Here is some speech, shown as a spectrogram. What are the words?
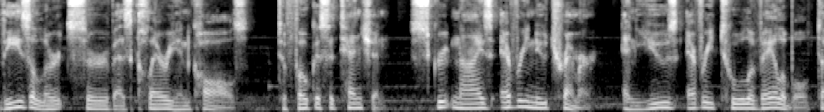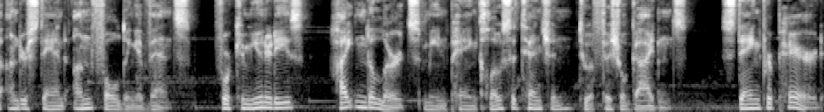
these alerts serve as clarion calls to focus attention, scrutinize every new tremor, and use every tool available to understand unfolding events. For communities, heightened alerts mean paying close attention to official guidance, staying prepared,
